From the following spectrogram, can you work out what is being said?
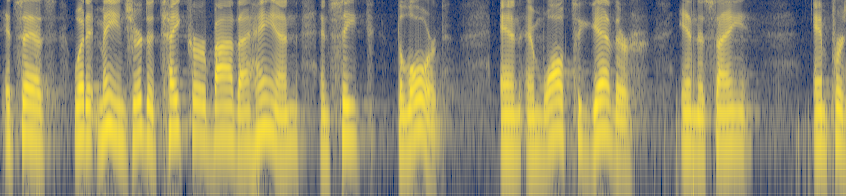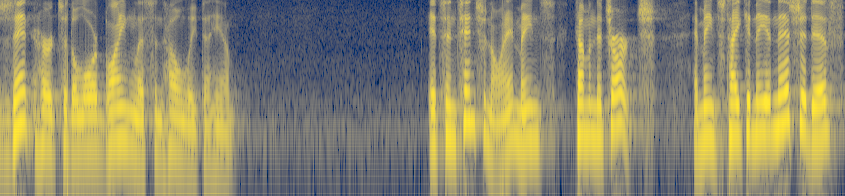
It says what it means you're to take her by the hand and seek the Lord and, and walk together in the same and present her to the Lord blameless and holy to Him. It's intentional. It means coming to church. It means taking the initiative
